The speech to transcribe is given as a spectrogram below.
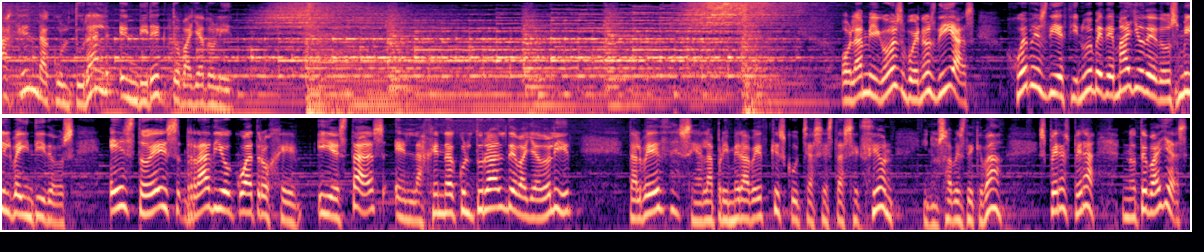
Agenda Cultural en directo Valladolid. Hola amigos, buenos días. Jueves 19 de mayo de 2022. Esto es Radio 4G y estás en la Agenda Cultural de Valladolid. Tal vez sea la primera vez que escuchas esta sección y no sabes de qué va. Espera, espera, no te vayas.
